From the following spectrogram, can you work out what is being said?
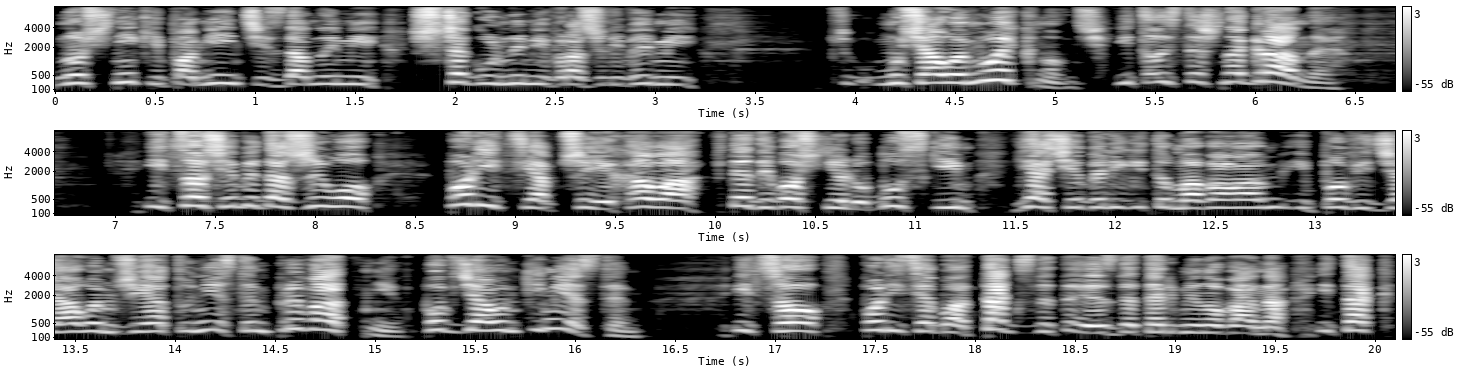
nośniki pamięci z danymi szczególnymi, wrażliwymi musiałem łyknąć. I to jest też nagrane. I co się wydarzyło? Policja przyjechała wtedy właśnie Lubuskim. Ja się wylegitymowałam i powiedziałem, że ja tu nie jestem prywatnie. Powiedziałem, kim jestem. I co? Policja była tak zdeterminowana i tak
